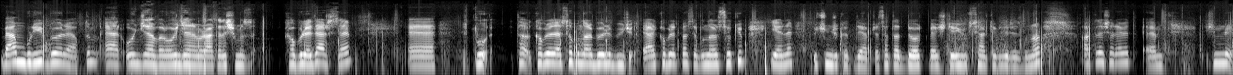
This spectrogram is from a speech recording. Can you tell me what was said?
ben burayı böyle yaptım. Eğer oyun canavarı oyun canavarı arkadaşımız kabul ederse e, bu ta- kabul ederse bunlar böyle büyüyecek. Eğer kabul etmezse bunları söküp yerine 3. katı da yapacağız. Hatta 4 5 diye yükseltebiliriz bunu. Arkadaşlar evet e, şimdi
